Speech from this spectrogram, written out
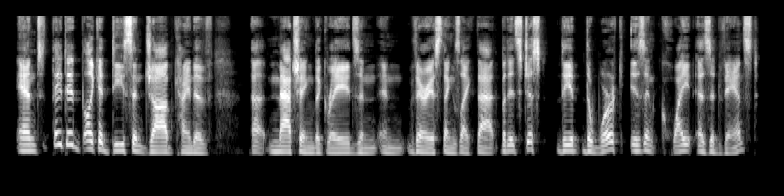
And they did like a decent job kind of uh, matching the grades and and various things like that. But it's just the the work isn't quite as advanced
